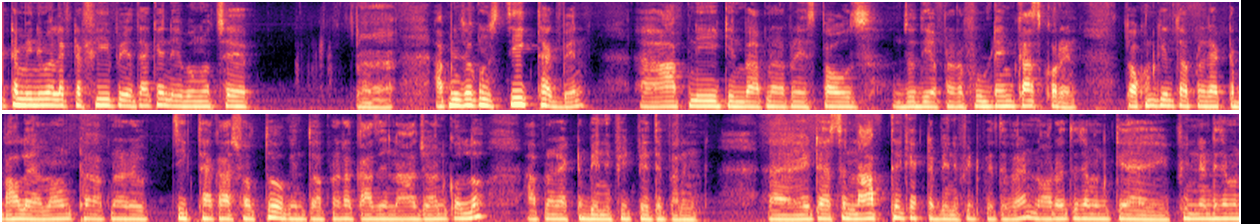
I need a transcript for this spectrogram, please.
একটা মিনিমাল একটা ফি পেয়ে থাকেন এবং হচ্ছে আপনি যখন সিক থাকবেন আপনি কিংবা আপনার আপনার স্পাউস যদি আপনারা ফুল টাইম কাজ করেন, তখন কিন্তু আপনারা একটা ভালো অ্যামাউন্ট আপনার চিক থাকা সত্ত্বেও কিন্তু আপনারা কাজে না জয়েন করলেও আপনারা একটা বেনিফিট পেতে পারেন। এটা হচ্ছে নাপ থেকে একটা বেনিফিট পেতে পারেন। নরওয়েতে যেমন ফিনল্যান্ডে যেমন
